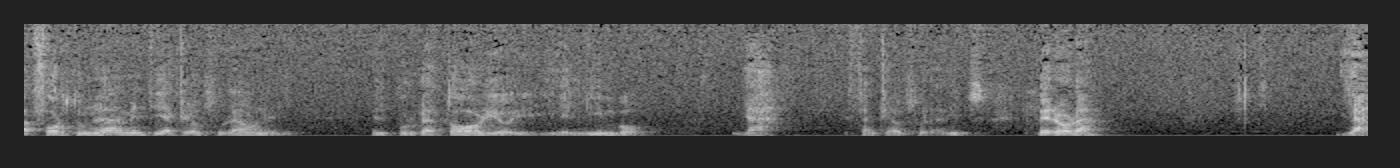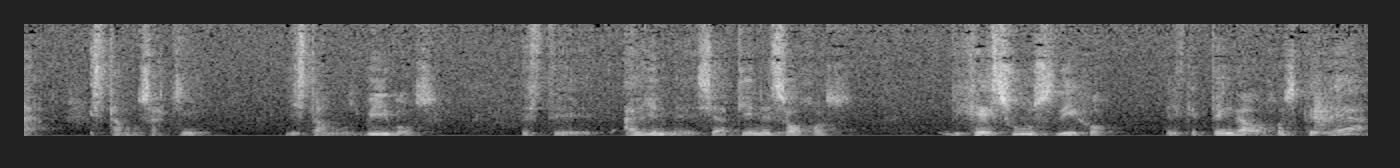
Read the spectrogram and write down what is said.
afortunadamente ya clausuraron el, purgatorio y el limbo. Ya, están clausuraditos. Pero ahora ya estamos aquí y estamos vivos. Este, alguien me decía, ¿tienes ojos? Jesús dijo, el que tenga ojos que vea,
